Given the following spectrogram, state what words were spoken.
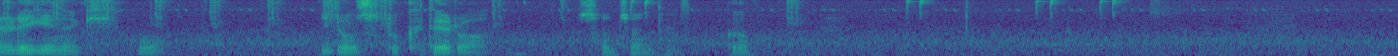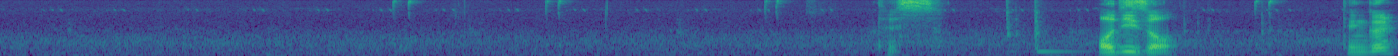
달리기는 키고 이동 속도 그대로 하고 손전 등급 됐어. 어디서? 탱글?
